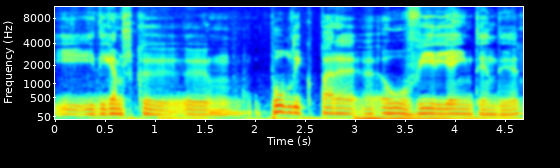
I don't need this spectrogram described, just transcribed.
e, e digamos que público para a ouvir e a entender?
